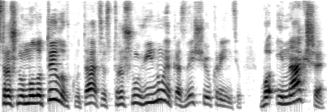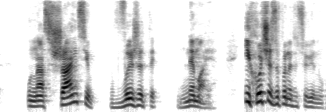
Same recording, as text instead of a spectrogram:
страшну молотиловку, та, цю страшну війну, яка знищує українців. Бо інакше у нас шансів вижити немає. І хоче зупинити цю війну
